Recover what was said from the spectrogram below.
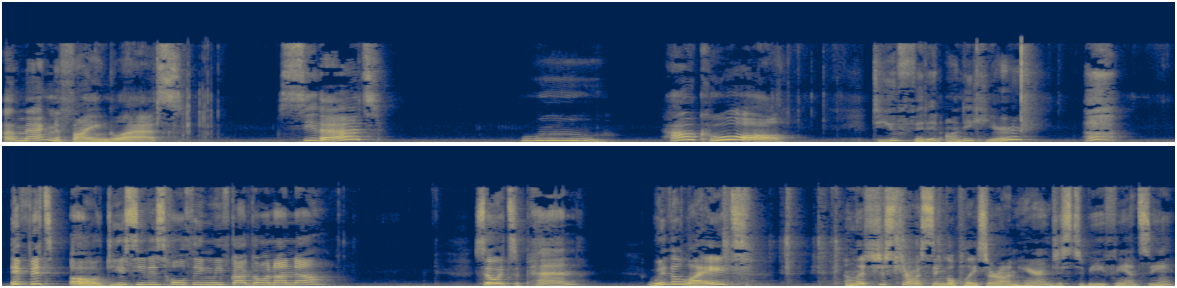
a magnifying glass. See that? Woo! How cool! Do you fit it onto here? it fits. Oh, do you see this whole thing we've got going on now? So it's a pen with a light. And let's just throw a single placer on here just to be fancy.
